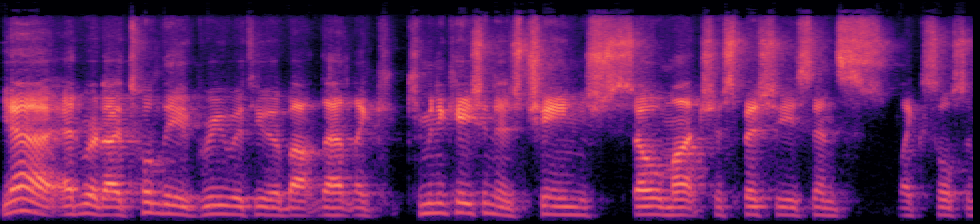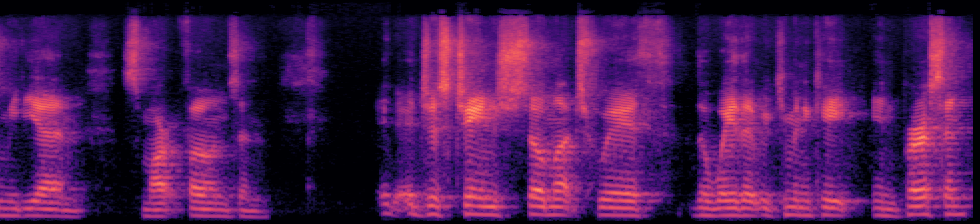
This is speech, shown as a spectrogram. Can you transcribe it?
Yeah, Edward, I totally agree with you about that. Like communication has changed so much, especially since like social media and smartphones and it, it just changed so much with the way that we communicate in person.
